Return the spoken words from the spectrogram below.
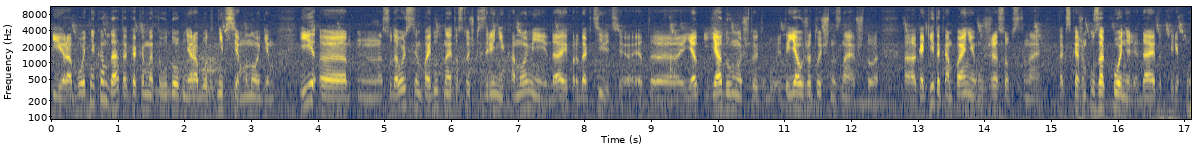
и работникам, да, так как им это удобнее работать, не всем, многим, и э, с удовольствием пойдут на это с точки зрения экономии, да, и продуктивити. Это, я, я думаю, что это будет. И я уже точно знаю, что какие-то компании уже, собственно, так скажем, узаконили, да, этот переход.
